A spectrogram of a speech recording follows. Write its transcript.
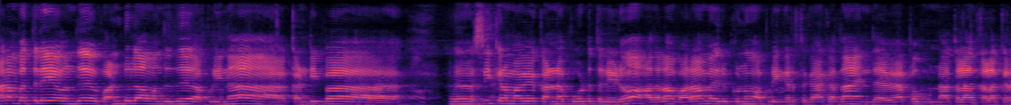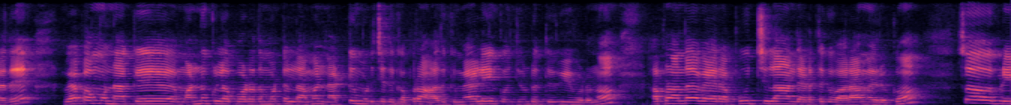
ஆரம்பத்திலேயே வந்து வண்டுலாம் வந்தது அப்படின்னா கண்டிப்பாக சீக்கிரமாகவே கண்ணை போட்டு தள்ளிடும். அதெல்லாம் வராமல் இருக்கணும் அப்படிங்கிறதுக்காக தான் இந்த வேப்ப முன்னாக்கெல்லாம் கலக்கிறது. வேப்ப முன்னாக்கு மண்ணுக்குள்ளே போடுறது மட்டும் இல்லாமல் நட்டு முடிச்சதுக்கப்புறம் அதுக்கு மேலேயும் கொஞ்சோண்டு தூவி விடணும். அப்புறம் தான் வேறு பூச்சிலாம் அந்த இடத்துக்கு வராமல் இருக்கும். ஸோ இப்படி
